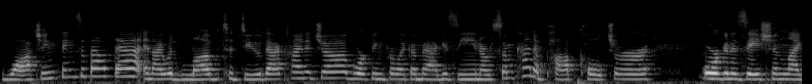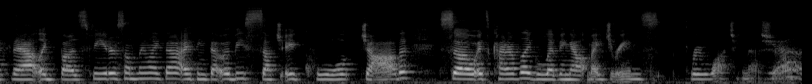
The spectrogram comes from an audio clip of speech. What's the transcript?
watching things about that and I would love to do that kind of job working for like a magazine or some kind of pop culture organization like that, like BuzzFeed or something like that. I think that would be such a cool job. So it's kind of like living out my dreams through watching that show. Yeah.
